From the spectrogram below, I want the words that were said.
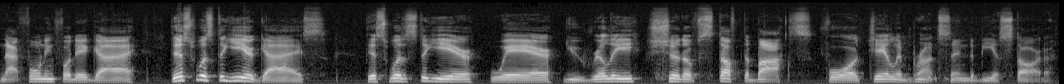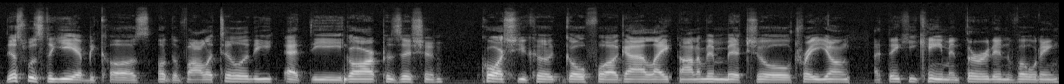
not voting for their guy. This was the year, guys. This was the year where you really should have stuffed the box for Jalen Brunson to be a starter. This was the year because of the volatility at the guard position. Of course, you could go for a guy like Donovan Mitchell, Trae Young. I think he came in third in voting.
